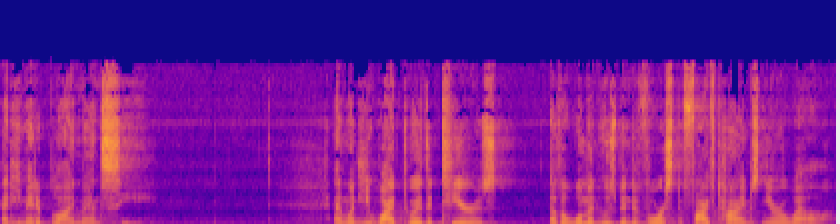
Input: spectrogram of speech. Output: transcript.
and he made a blind man see, and when he wiped away the tears of a woman who's been divorced five times near a well,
